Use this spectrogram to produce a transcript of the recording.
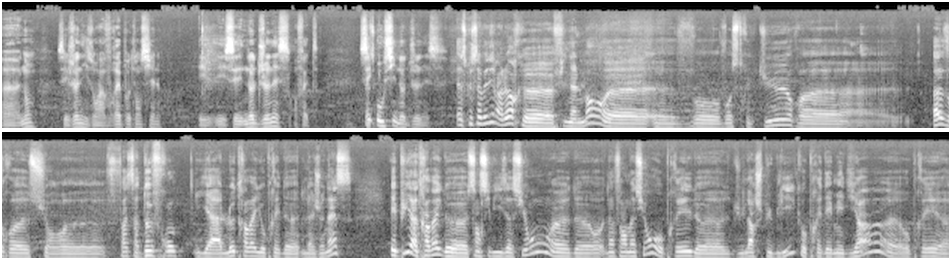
Non, ces jeunes, ils ont un vrai potentiel. Et c'est notre jeunesse, en fait. C'est aussi notre jeunesse. Est-ce que ça veut dire alors que finalement euh, euh, vos, vos structures euh, œuvrent sur, euh, face à deux fronts? Il y a le travail auprès de, de la jeunesse et puis un travail de sensibilisation, euh, d'information auprès de- du large public, auprès des médias, euh, auprès euh,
